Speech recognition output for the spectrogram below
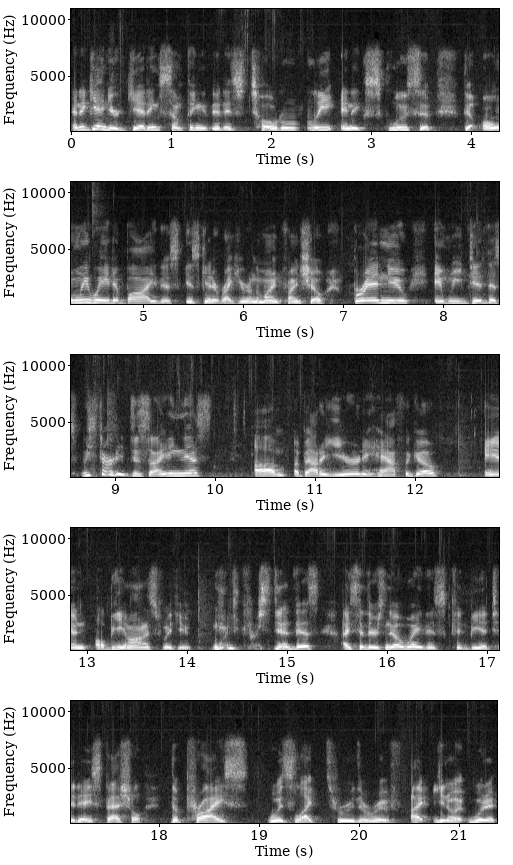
And again, you're getting something that is totally and exclusive. The only way to buy this is get it right here on the Mine Find Show, brand new. And we did this, we started designing this um, about a year and a half ago. And I'll be honest with you, when we first did this, I said, there's no way this could be a today special. The price was like through the roof. I, you know, it would have,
